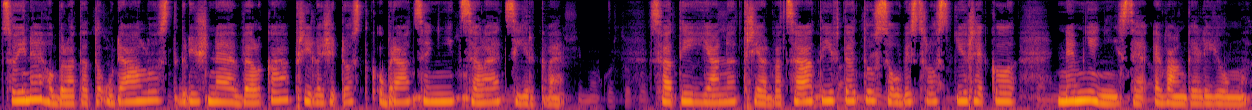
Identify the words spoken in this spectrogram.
Co jiného byla tato událost, když ne velká příležitost k obrácení celé církve. Svatý Jan 23. v této souvislosti řekl, nemění se evangelium,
